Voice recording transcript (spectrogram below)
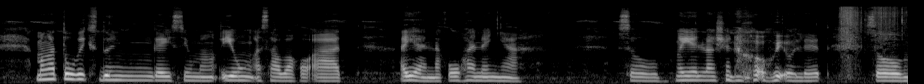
mga 2 weeks dun guys yung, yung asawa ko at ayan, nakuha na niya. So, ngayon lang siya nakauwi ulit. So,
